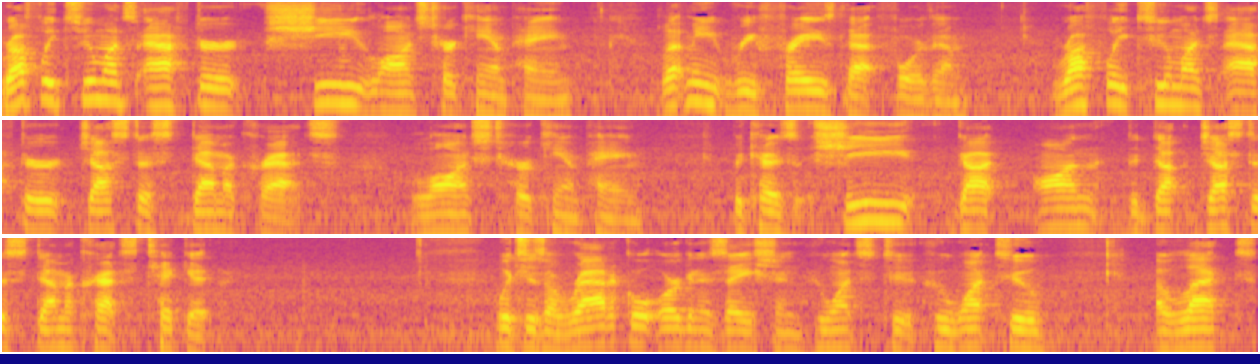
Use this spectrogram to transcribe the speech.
Roughly two months after she launched her campaign, let me rephrase that for them. Roughly two months after Justice Democrats launched her campaign, because she got on the Justice Democrats ticket which is a radical organization who wants to who want to elect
